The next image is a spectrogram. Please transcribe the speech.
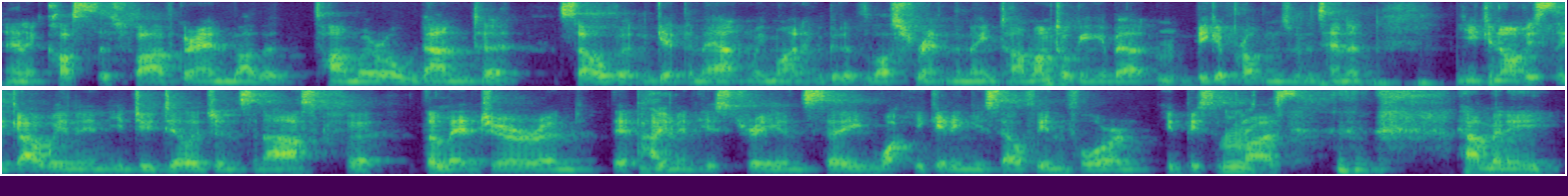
and it costs us five grand by the time we're all done to solve it and get them out and we might have a bit of lost rent in the meantime. I'm talking about mm. bigger problems with the tenant. You can obviously go in in your due diligence and ask for the ledger and their payment yeah. history and see what you're getting yourself in for. And you'd be hmm. surprised mm. how many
